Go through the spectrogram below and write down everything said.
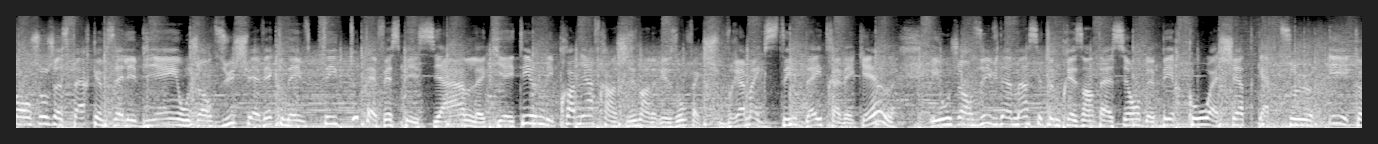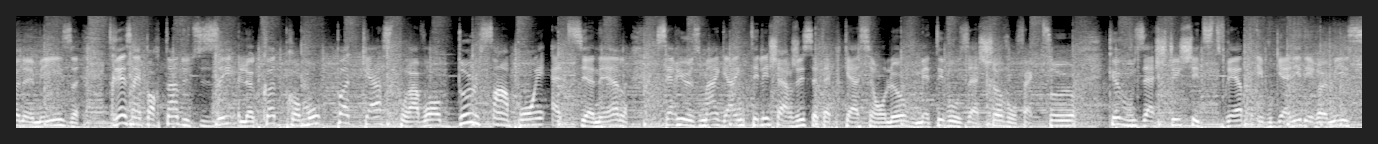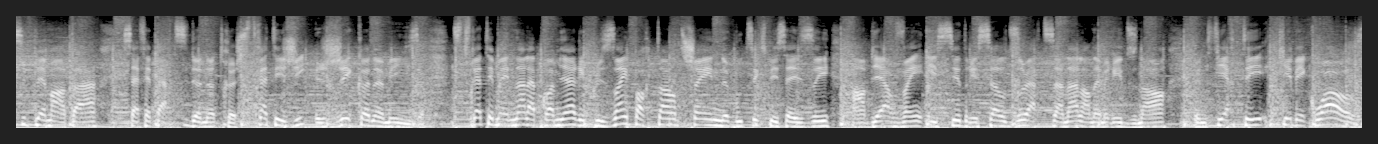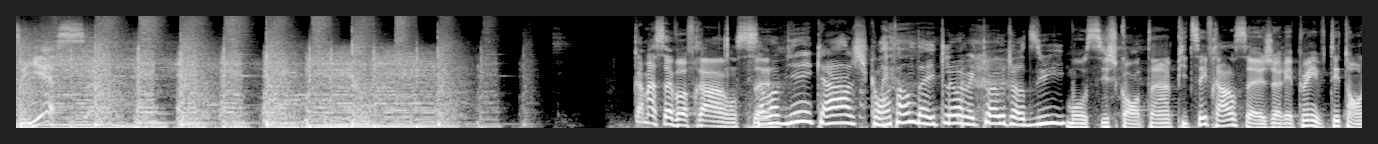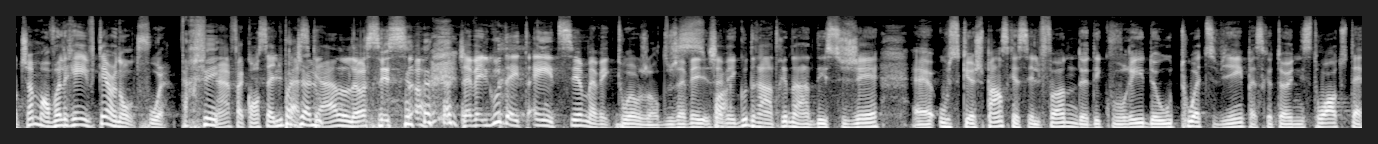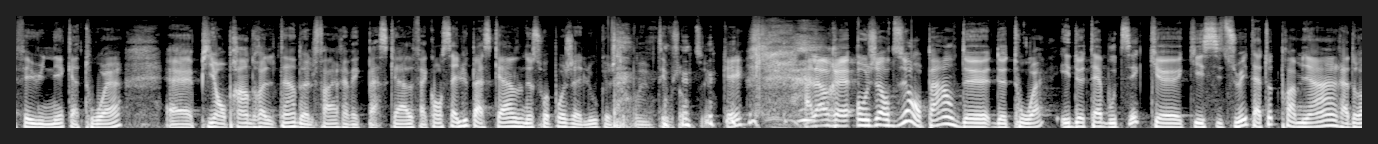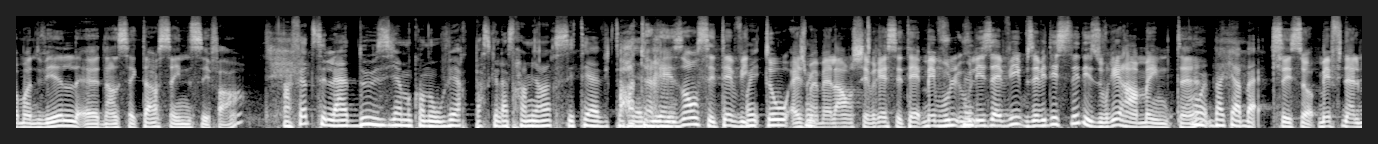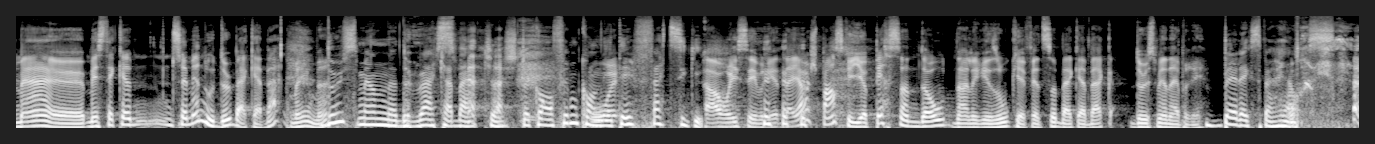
bonjour, j'espère que vous allez bien. Aujourd'hui, je suis avec une invitée tout à fait spéciale qui a été une des premières franchisées dans le réseau, fait que je suis vraiment excité d'être avec elle. Et aujourd'hui, évidemment, c'est une présentation de Birko, achète, capture et économise. Très important d'utiliser le code promo podcast pour avoir 200 points additionnels. Sérieusement, gang, téléchargez cette application-là, vous mettez vos achats, vos factures que vous achetez chez Tite et vous gagnez des remises supplémentaires. Ça fait partie de notre stratégie J'économise. Frette est maintenant la première et plus importante chaîne de boutiques spécialisées en bière, vin et cidre et sel dur artisanal en Amérique du Nord. Une fierté québécoise. Yes! Comment ça va, France? Ça va bien, Carl. Je suis contente d'être là avec toi aujourd'hui. Moi aussi, je suis content. Puis, tu sais, France, euh, j'aurais pu inviter ton chum, mais on va le réinviter une autre fois. Parfait. Hein? Fait qu'on salue Pas Pascal, là, c'est ça. J'avais le goût d'être intime avec toi aujourd'hui. J'avais, j'avais le goût de rentrer dans des sujets euh, où ce que je pense que c'est le fun de découvrir de où toi tu viens parce que tu as une histoire tout à fait unique à toi. Euh, puis on prendra le temps de le faire avec Pascal. Fait qu'on salue Pascal. Ne sois pas jaloux que je t'ai pas invité aujourd'hui, OK? Alors, euh, aujourd'hui, on parle de, de toi et de ta boutique euh, qui est située, ta toute première à Drummondville, euh, dans le secteur Saint-Nicéphore. En fait, c'est la deuxième qu'on a ouverte parce que la première, c'était à Ah, Victoria. t'as raison, c'était Victo. Oui. Hey, je me mélange, c'est vrai, c'était. Mais vous, vous les avez, vous avez décidé de les ouvrir en même temps. Oui, back à back. C'est ça. Mais finalement, euh, mais c'était une semaine ou deux back à back même. hein? Deux semaines de back à back. Je te confirme qu'on était fatigués. Ah oui, c'est vrai. D'ailleurs, je pense qu'il y a personne d'autre dans le réseau qui a fait ça back à back deux semaines après. Belle expérience.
